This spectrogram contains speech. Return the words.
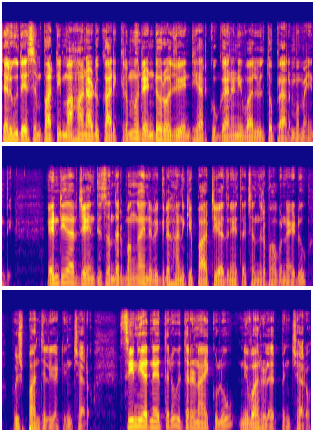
తెలుగుదేశం పార్టీ మహానాడు కార్యక్రమం రెండో రోజు ఎన్టీఆర్కు ఘన నివాళులతో ప్రారంభమైంది. ఎన్టీఆర్ జయంతి సందర్భంగా ఆయన విగ్రహానికి పార్టీ అధినేత చంద్రబాబు నాయుడు పుష్పాంజలి ఘటించారు. సీనియర్ నేతలు ఇతర నాయకులు నివాళులర్పించారు.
